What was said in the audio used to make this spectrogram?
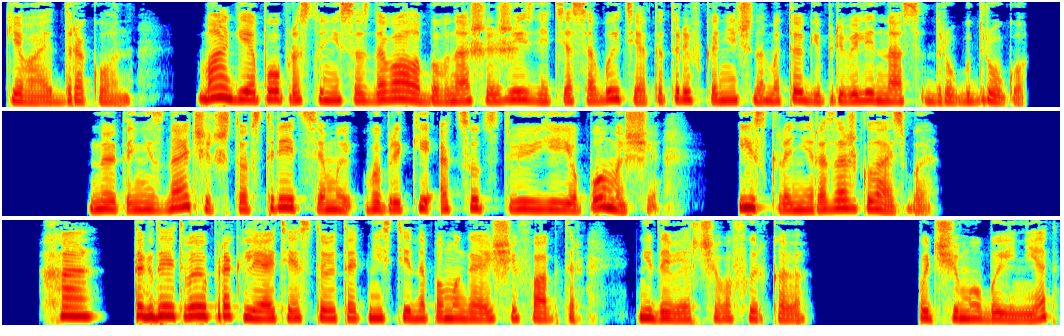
кивает дракон — Магия попросту не создавала бы в нашей жизни те события, которые в конечном итоге привели нас друг к другу. Но это не значит, что встреться мы, вопреки отсутствию ее помощи, искра не разожглась бы. Ха, тогда и твое проклятие стоит отнести на помогающий фактор, недоверчиво фыркаю. Почему бы и нет?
